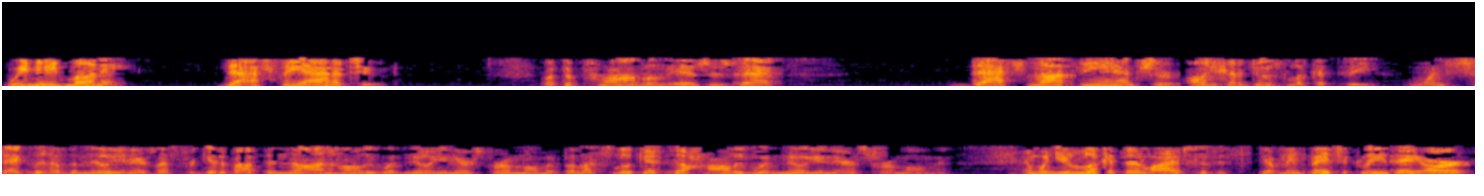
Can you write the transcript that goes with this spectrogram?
We need money. That's the attitude. But the problem is, is that that's not the answer. All you got to do is look at the one segment of the millionaires. Let's forget about the non-Hollywood millionaires for a moment, but let's look at the Hollywood millionaires for a moment. And when you look at their lives, because it's, I mean, basically they are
